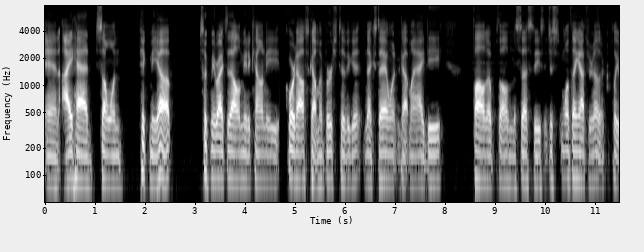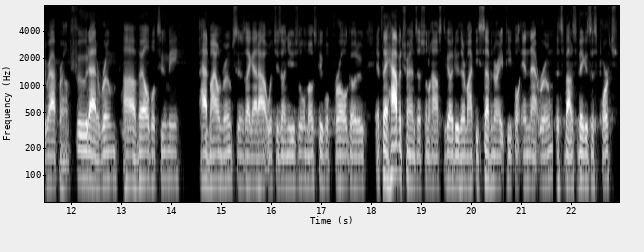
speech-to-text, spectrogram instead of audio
And I had someone pick me up took me right to the Alameda County courthouse, got my birth certificate. Next day, I went and got my ID, followed up with all the necessities, just one thing after another, complete wraparound. Food, I had a room uh, available to me. I had my own room as soon as I got out, which is unusual. Most people parole go to, if they have a transitional house to go to, there might be seven or eight people in that room. It's about as big as this porch,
